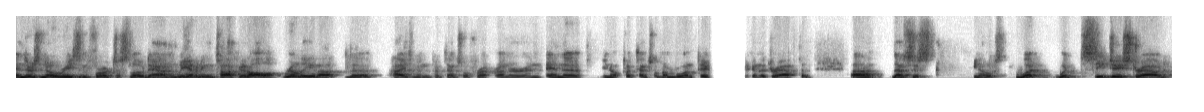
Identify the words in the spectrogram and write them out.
and there's no reason for it to slow down. And we haven't even talked at all, really, about the Heisman potential front runner and, and a you know potential number one pick in the draft. And uh, that's just you know what what C.J. Stroud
